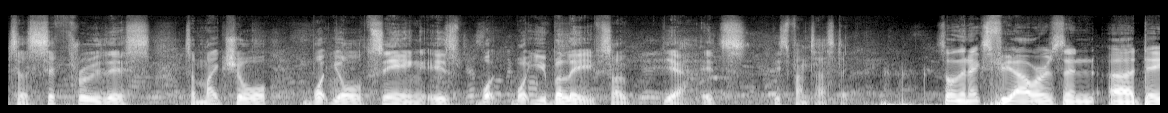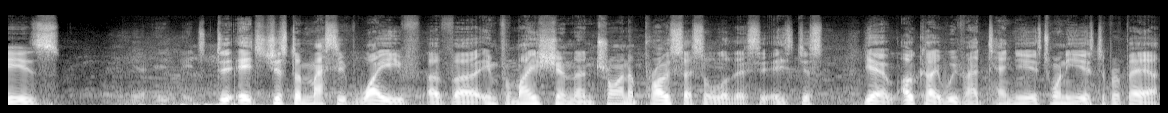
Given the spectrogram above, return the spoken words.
to sift through this to make sure what you're seeing is what, what you believe. So yeah, it's it's fantastic. So in the next few hours and uh, days, it's, it's just a massive wave of uh, information and trying to process all of this. It's just yeah, okay, we've had 10 years, 20 years to prepare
